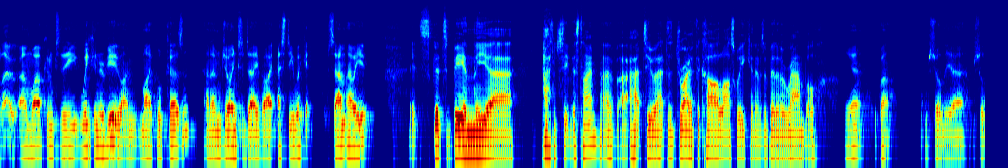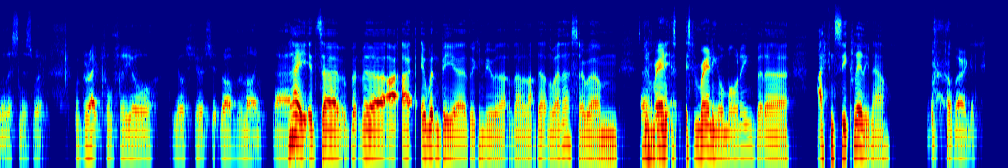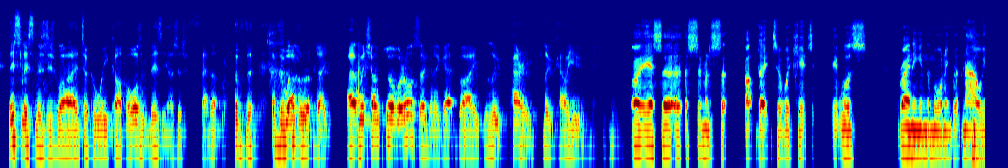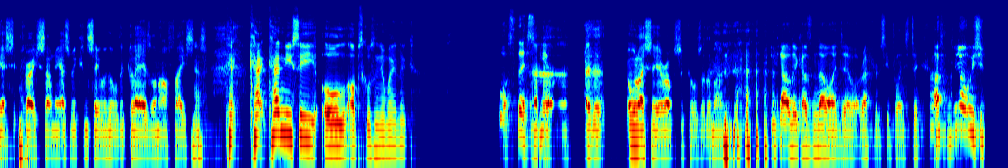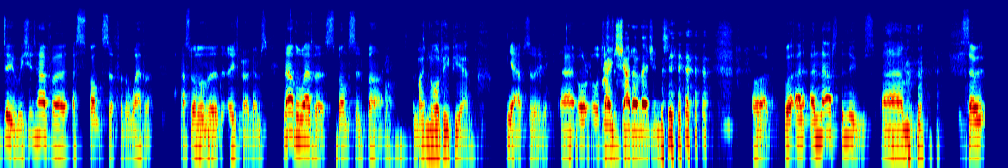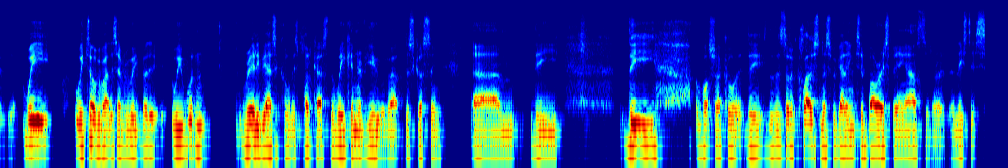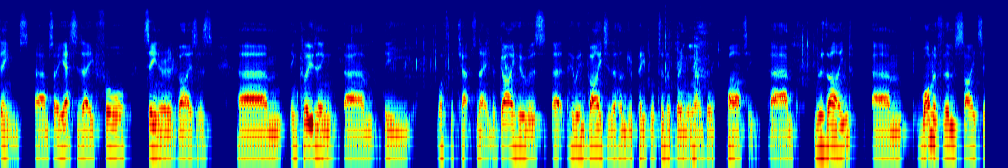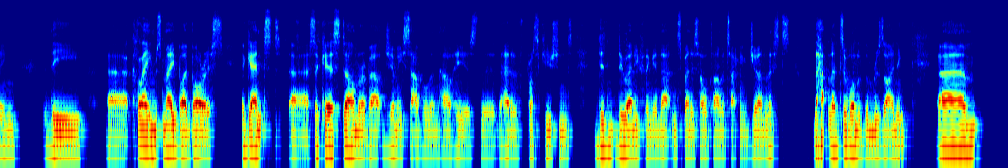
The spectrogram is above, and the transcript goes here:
Hello and welcome to the Week in Review. I'm Michael Curzon and I'm joined today by SD Wickett. Sam, how are you? It's good to be in the uh, passenger seat this time. I've, I had to I had to drive the car last week and it was a bit of a ramble. Yeah, well, I'm sure the uh, I'm sure the listeners were were grateful for your your stewardship rather than mine. Um, hey, it's uh, but, but uh, I, I it wouldn't be uh, we can do without, without an update on the weather. So um, it's been raining. It's, it's been raining all morning, but uh, I can see clearly now. Oh, very good. This, listeners, is why I took a week off. I wasn't busy. I was just fed up of the of the weather update, uh, which I'm sure we're also going to get by Luke Perry. Luke, how are you? Oh yes, a, a similar update to Wickett. It was raining in the morning, but now yes, it's very sunny as we can see with all the glares on our faces. Can, can, can you see all obstacles in your way, Luke? What's this? Uh, yeah. All I see are obstacles at the moment. Luke has no idea what reference he points to. Do you know what we should do? We should have a, a sponsor for the weather. That's one of the, the, news programs. Now the weather sponsored by by NordVPN. Yeah, absolutely. Uh, or, or Great a... Shadow Legends. all right. Well, and, and now to the news. Um, so we we talk about this every week, but it, we wouldn't really be able to call this podcast the week in review about discussing um, the the what should I call it? The, the, the sort of closeness we're getting to Boris being ousted, or at least it seems. Um, so yesterday, four senior advisors, um, including um, the what's the chap's name? The guy who was uh, who invited hundred people to the Bring the Rainbow party, um, resigned. Um, one of them citing the uh, claims made by Boris against uh, Sir Keir Starmer about Jimmy Savile and how he, as the, the head of prosecutions, didn't do anything in that and spent his whole time attacking journalists. That led to one of them resigning. Um,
